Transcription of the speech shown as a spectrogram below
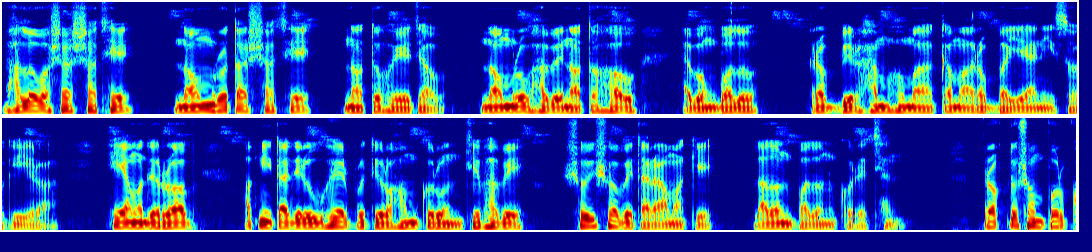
ভালোবাসার সাথে নম্রতার সাথে নত হয়ে যাও নম্রভাবে নত হও এবং বলো রব্বির হামহুমা কামা রব্বাইয়ানি সগিরা হে আমাদের রব আপনি তাদের উভয়ের প্রতি রহম করুন যেভাবে শৈশবে তারা আমাকে লালন পালন করেছেন রক্ত সম্পর্ক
